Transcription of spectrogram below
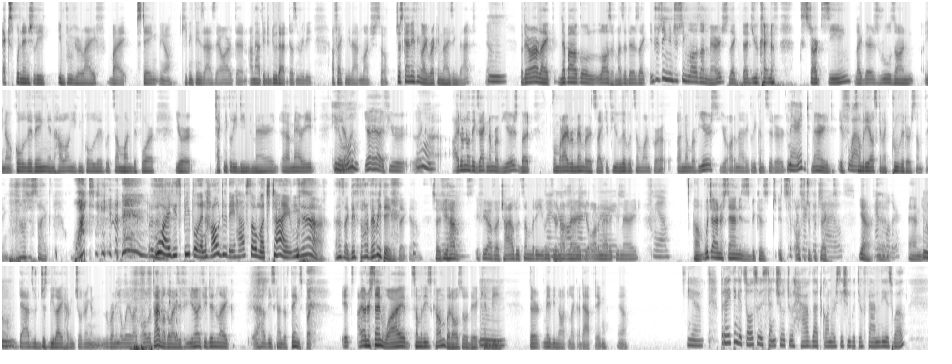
exponentially improve your life by staying, you know, keeping things as they are, then I'm happy to do that. It doesn't really affect me that much. So just kind of thing like recognizing that. Yeah. Mm. But there are like Nepalco laws or there's like interesting, interesting laws on marriage, like that you kind of start seeing. Like there's rules on, you know, co-living and how long you can co-live with someone before you're technically deemed married. Uh, married. If you a- yeah, yeah. If you're like, Oh. I, I don't know the exact number of years, but from what I remember, it's like if you live with someone for a, a number of years, you're automatically considered Married. married if Wow. somebody else can like prove it or something. And I was just like, what? Who this? are these people and how do they have so much time? yeah and it's like they've thought of everything it's like um, so if you have if you have a child with somebody even if you're you're not married you're automatically automatically married, yeah. Um, which i understand is because it's to also protect to the protect child yeah and the mother. and you know Mm. dads would just be like having children and running away like all the time. Otherwise if you you know if you didn't like have these kinds of things. But it's i understand why some of these come but also they can be Mm. they're maybe not like adapting. Yeah. Yeah. But I think it's also essential to have that conversation with your family as well.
